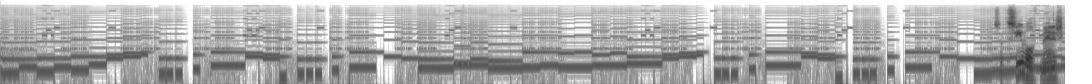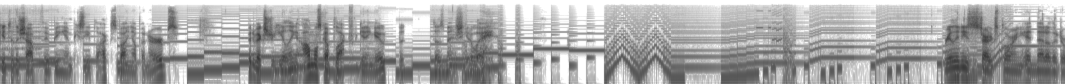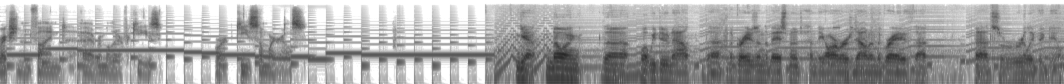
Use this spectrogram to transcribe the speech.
so the sea wolf managed to get to the shop without being NPC blocked, spying up on herbs. Bit of extra healing. I Almost got blocked from getting out, but does manage to get away. Really needs to start exploring, head in that other direction, and find uh, Rimuldar for keys. Or keys somewhere else. Yeah, knowing the what we do now, the the grave's in the basement and the armor's down in the grave, that that's a really big deal.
